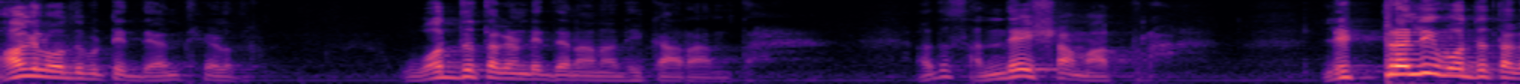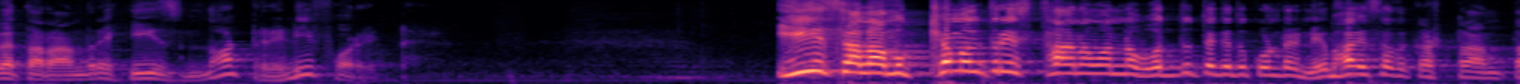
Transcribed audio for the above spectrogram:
ಬಾಗಿಲು ಒದ್ದು ಬಿಟ್ಟಿದ್ದೆ ಅಂತ ಹೇಳಿದ್ರು. ಒದ್ದು ತಗೊಂಡಿದ್ದೆ ನಾನು ಅಧಿಕಾರ ಅಂತ. ಅದು ಸಂದೇಶ ಮಾತ್ರ. ಲಿಟ್ರಲಿ ಒದ್ದು ತಗೋತಾರ ಅಂದರೆ he is not ready for it ಈ ಸಲ ಮುಖ್ಯಮಂತ್ರಿ ಸ್ಥಾನವನ್ನು ಒದ್ದು ತೆಗೆದುಕೊಂಡ್ರೆ ನಿಭಾಯಿಸೋದು ಕಷ್ಟ ಅಂತ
